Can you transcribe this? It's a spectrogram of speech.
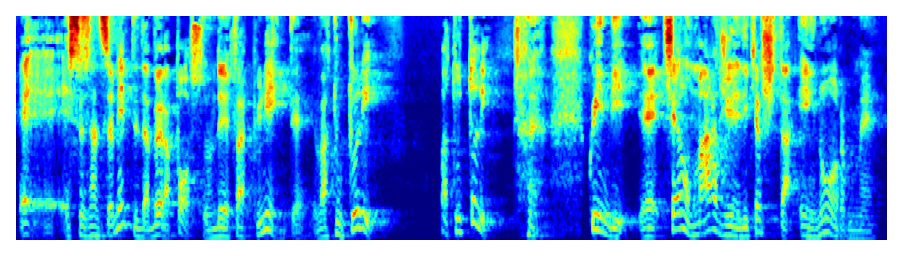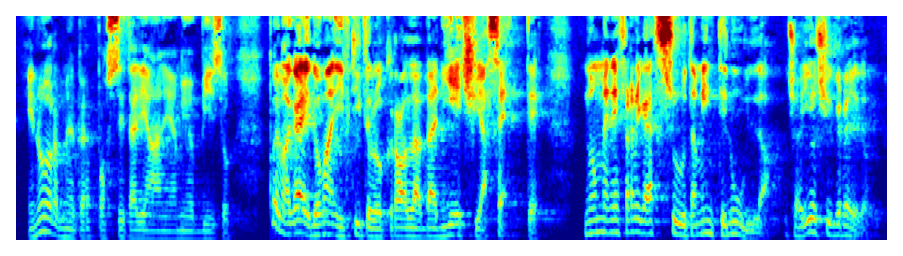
È, è sostanzialmente davvero a posto, non deve fare più niente, va tutto lì, va tutto lì. Quindi eh, c'è un margine di crescita enorme, enorme per poste italiane a mio avviso. Poi magari domani il titolo crolla da 10 a 7, non me ne frega assolutamente nulla, cioè io ci credo.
